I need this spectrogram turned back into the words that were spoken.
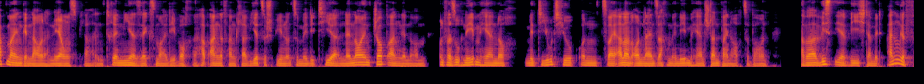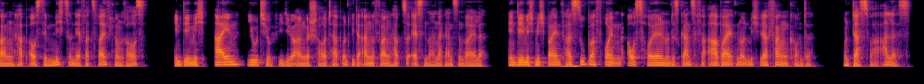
hab meinen genauen Ernährungsplan, trainiere sechsmal die Woche, hab angefangen Klavier zu spielen und zu meditieren, einen neuen Job angenommen und versuche nebenher noch mit YouTube und zwei anderen Online-Sachen mir nebenher ein Standbein aufzubauen. Aber wisst ihr, wie ich damit angefangen habe, aus dem Nichts und der Verzweiflung raus? Indem ich ein YouTube-Video angeschaut habe und wieder angefangen habe zu essen nach einer ganzen Weile. Indem ich mich bei ein paar super Freunden ausheulen und das Ganze verarbeiten und mich wieder fangen konnte. Und das war alles.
